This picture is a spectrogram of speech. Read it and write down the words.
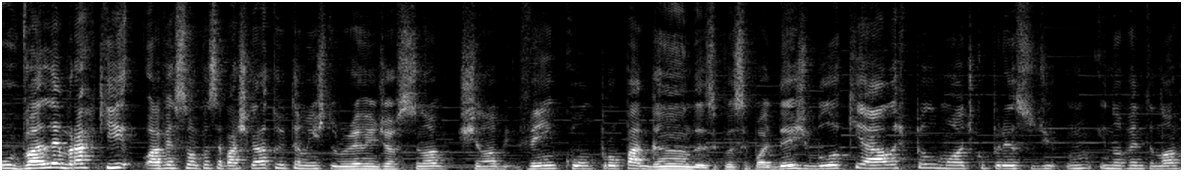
O- Vale lembrar que a versão que você baixa gratuitamente do Revenge of Shinobi, Shinobi vem com propagandas, e você pode desbloqueá-las pelo módico preço de 1,99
